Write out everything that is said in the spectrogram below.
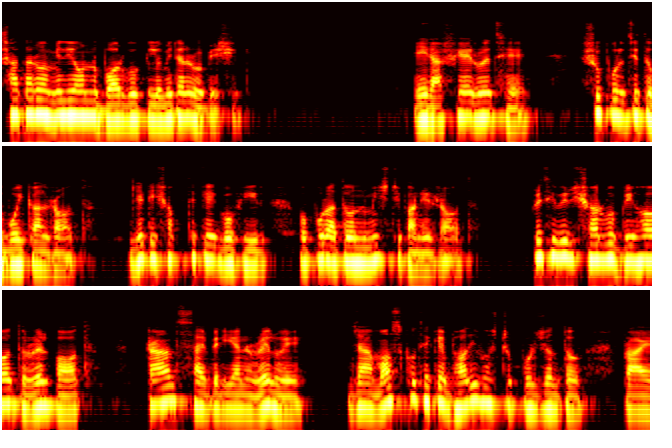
সাতারো মিলিয়ন বর্গ কিলোমিটারেরও বেশি। এই রাশিয়ায় রয়েছে সুপরিচিত বৈকাল হ্রদ, যেটি সবথেকে গভীর ও পুরাতন মিষ্টি পানির হ্রদ। পৃথিবীর সর্ববৃহৎ রেলপথ ট্রান্স সাইবেরিয়ান রেলওয়ে, যা মস্কো থেকে ভ্লাদিভস্টক পর্যন্ত প্রায়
